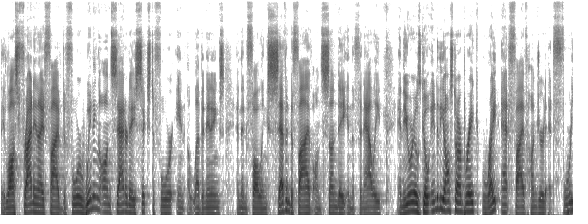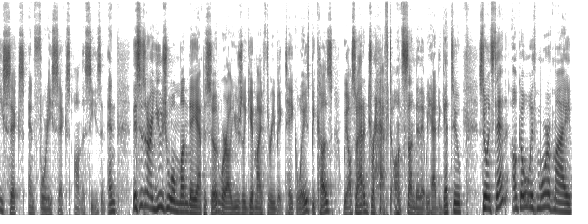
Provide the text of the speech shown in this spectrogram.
They lost Friday night 5 to 4, winning on Saturday 6 to 4 in 11 innings and then falling 7 to 5 on Sunday in the finale. And the Orioles go into the All-Star break right at 500 at 46 and 46 on the season. And this isn't our usual Monday episode where I'll usually give my three big takeaways because we also had a draft on Sunday that we had to get to. So instead, I'll go with more of my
